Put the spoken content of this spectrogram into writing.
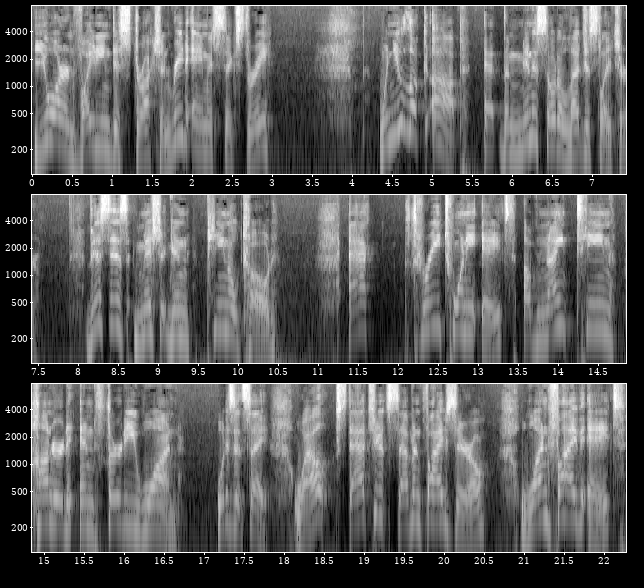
you are inviting destruction. Read Amos 6 3. When you look up at the Minnesota legislature, this is Michigan Penal Code, Act 328 of 1931. What does it say? Well, statute 750 158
